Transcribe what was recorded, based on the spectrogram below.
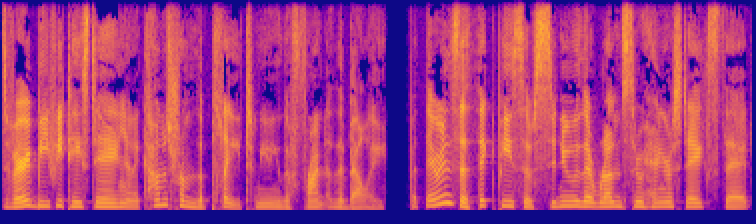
It's very beefy tasting and it comes from the plate, meaning the front of the belly. But there is a thick piece of sinew that runs through hanger steaks that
